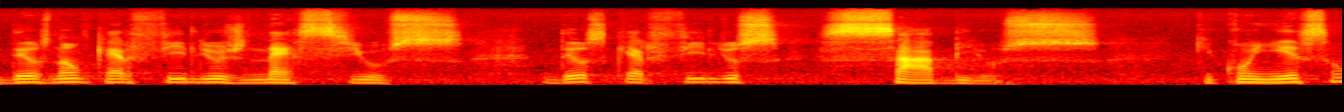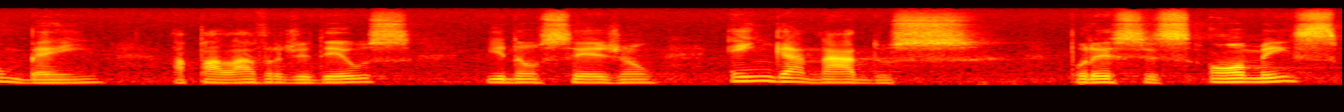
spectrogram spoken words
Deus não quer filhos nécios. Deus quer filhos sábios, que conheçam bem a palavra de Deus e não sejam enganados por esses homens,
